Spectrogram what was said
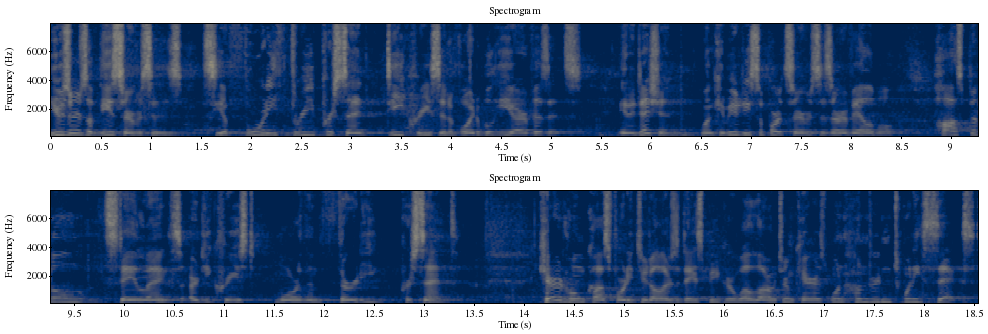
Users of these services see a 43% decrease in avoidable ER visits. In addition, when community support services are available, hospital stay lengths are decreased more than 30 percent. Care at home costs $42 a day, Speaker, while long-term care is $126.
